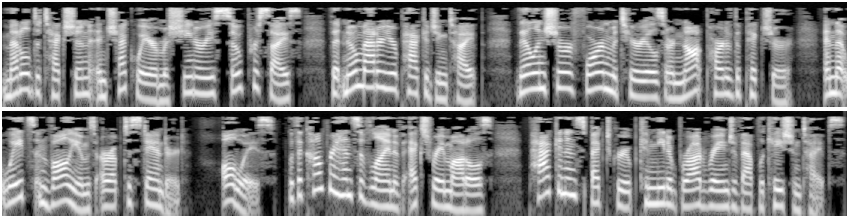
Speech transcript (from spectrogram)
metal detection, and checkweigher machinery so precise that no matter your packaging type, they'll ensure foreign materials are not part of the picture and that weights and volumes are up to standard always. With a comprehensive line of X-ray models, Pack and Inspect Group can meet a broad range of application types.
